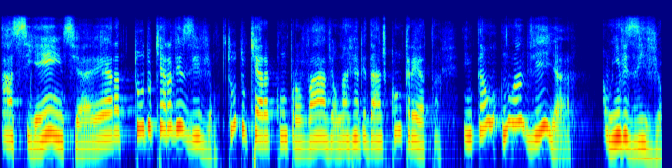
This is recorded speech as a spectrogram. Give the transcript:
a ciência era tudo que era visível, tudo que era comprovável na realidade concreta. Então, não havia o invisível.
